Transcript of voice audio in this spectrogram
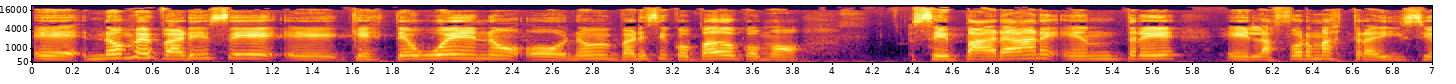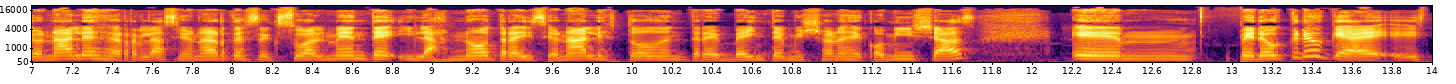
eh, no me parece eh, que esté bueno o no me parece copado como separar entre eh, las formas tradicionales de relacionarte sexualmente y las no tradicionales, todo entre 20 millones de comillas. Em, pero creo que eh,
